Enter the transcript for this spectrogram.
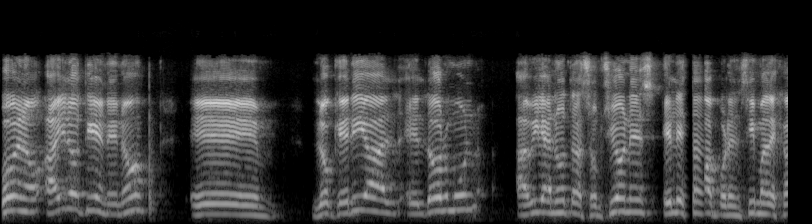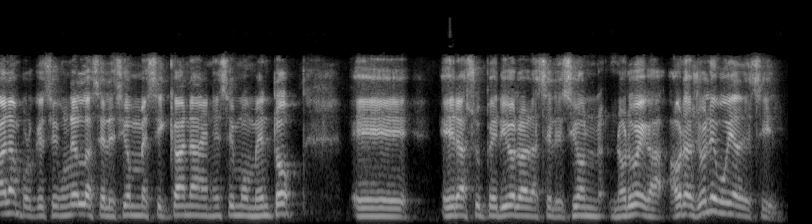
Bueno, ahí lo tiene, ¿no? Eh, lo quería el, el, Dortmund, habían otras opciones. Él estaba por encima de Haaland porque según él la selección mexicana en ese momento eh, era superior a la selección noruega. Ahora yo le voy a decir,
